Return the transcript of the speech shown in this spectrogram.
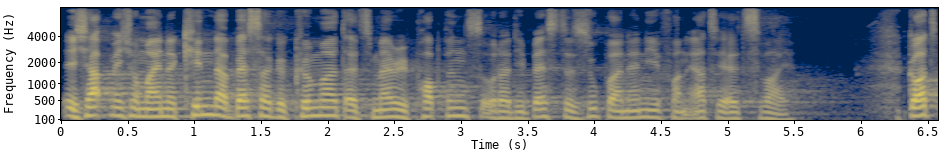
Ich habe mich um meine Kinder besser gekümmert als Mary Poppins oder die beste Super Nanny von RTL 2. Gott,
